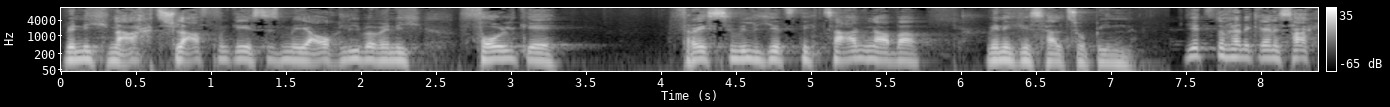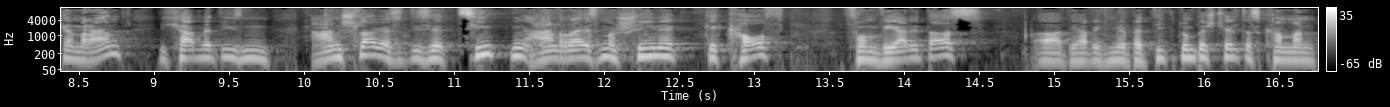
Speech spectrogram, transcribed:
wenn ich nachts schlafen gehe, ist es mir ja auch lieber, wenn ich voll gefressen, will ich jetzt nicht sagen, aber wenn ich es halt so bin. Jetzt noch eine kleine Sache am Rand. Ich habe mir diesen Anschlag, also diese Zinken-Anreißmaschine gekauft vom Veritas. Äh, die habe ich mir bei Diktum bestellt. Das kann man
